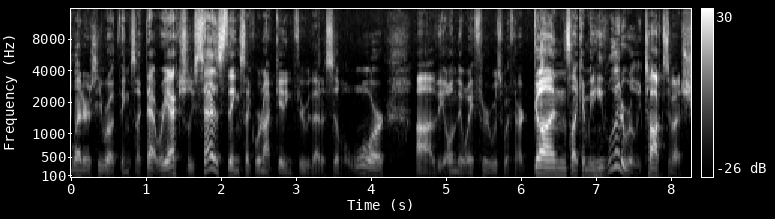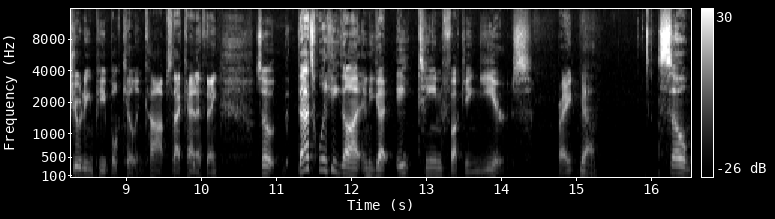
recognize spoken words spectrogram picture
letters he wrote, things like that, where he actually says things like, "We're not getting through without a civil war. Uh, the only way through was with our guns." Like, I mean, he literally talks about shooting people, killing cops, that kind of thing. So that's what he got, and he got 18 fucking years, right? Yeah. So,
